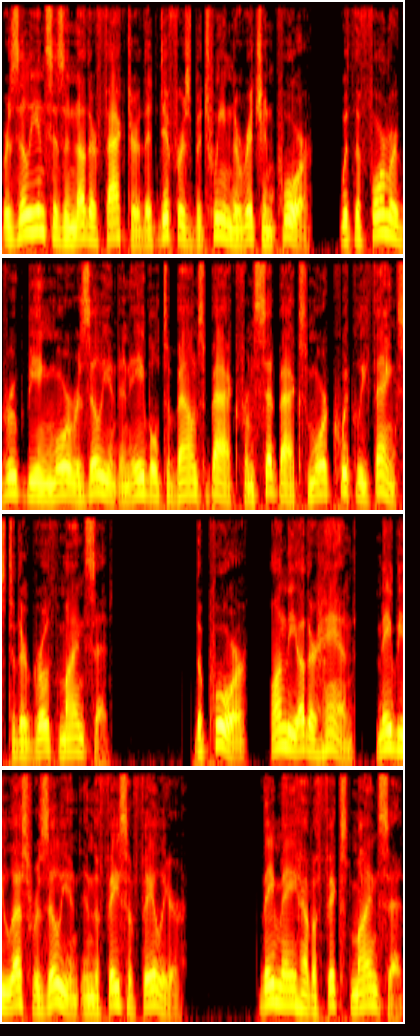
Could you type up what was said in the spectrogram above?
Resilience is another factor that differs between the rich and poor, with the former group being more resilient and able to bounce back from setbacks more quickly thanks to their growth mindset. The poor, on the other hand, may be less resilient in the face of failure. They may have a fixed mindset,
